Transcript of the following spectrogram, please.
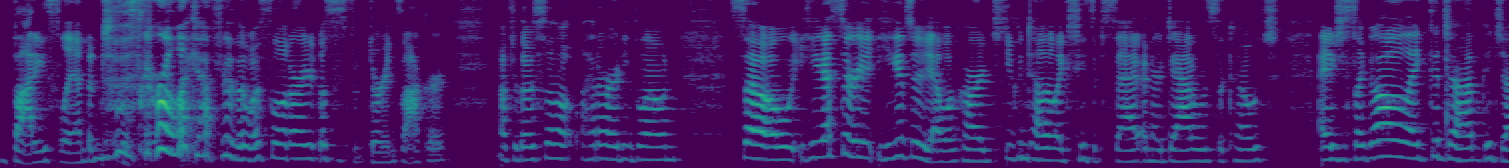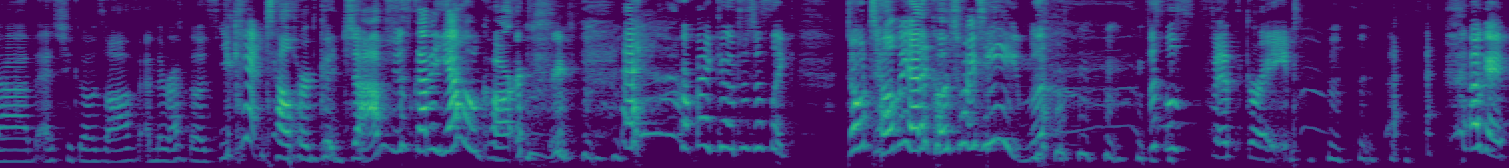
body slammed into this girl like after the whistle had already. This is during soccer after the whistle had already blown. So he gets her. He gives her a yellow card. You can tell that like she's upset, and her dad was the coach, and he's just like, "Oh, like good job, good job." As she goes off, and the ref goes, "You can't tell her good job. She just got a yellow card." and my coach was just like, "Don't tell me how to coach my team." this was fifth grade. okay,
